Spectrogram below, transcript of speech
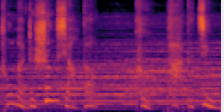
充满着声响的可怕的静默，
